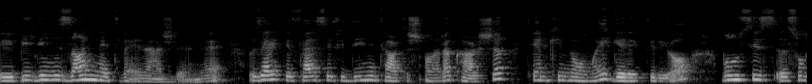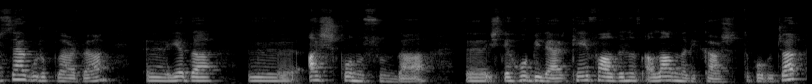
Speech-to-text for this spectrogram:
e, bildiğini zannetme enerjilerine, özellikle felsefi dini tartışmalara karşı temkinli olmayı gerektiriyor. Bunu siz e, sosyal gruplarda e, ya da e, aşk konusunda, e, işte hobiler, keyif aldığınız alanla bir karşıtlık olacak.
